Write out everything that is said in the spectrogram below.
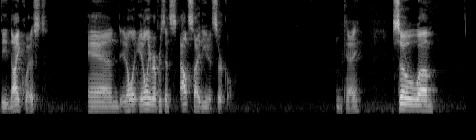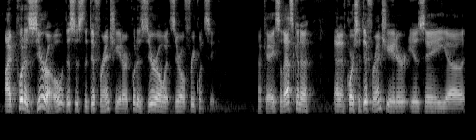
the Nyquist, and it only it only represents outside the unit circle. Okay, so um, I put a zero. This is the differentiator. I put a zero at zero frequency. Okay, so that's going to, and of course, the differentiator is a uh,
